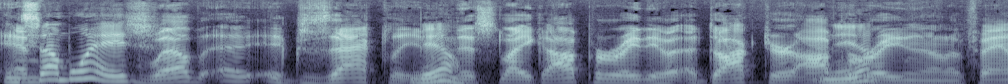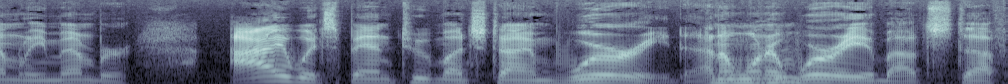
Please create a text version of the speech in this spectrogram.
in and- some ways. Well, exactly. Yeah. And it's like operating a doctor operating on a family member. I would spend too much time worried. I don't want Mm-hmm. to worry about stuff.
